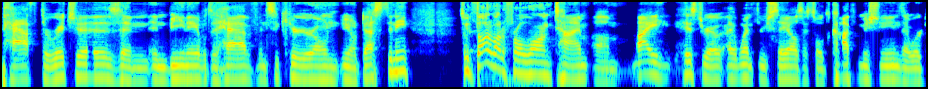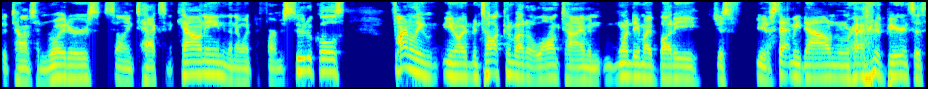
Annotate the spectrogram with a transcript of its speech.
path to riches and, and being able to have and secure your own, you know, destiny. So I thought about it for a long time. Um, my history, I, went through sales. I sold copy machines. I worked at Thomson Reuters selling tax and accounting. And then I went to pharmaceuticals finally, you know, I'd been talking about it a long time. And one day my buddy just, you know, sat me down when we're having a beer and says,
